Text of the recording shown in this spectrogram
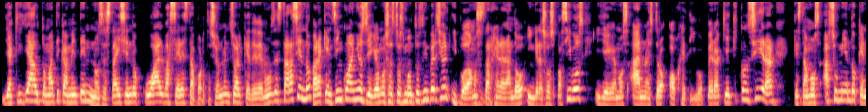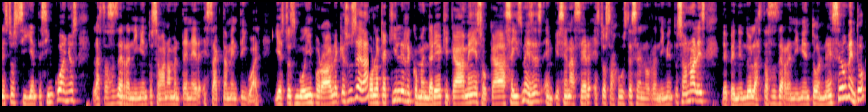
y aquí ya automáticamente nos está diciendo cuál va a ser esta aportación mensual que debemos de estar haciendo para que en 5 años lleguemos a estos montos de inversión y podamos estar generando ingresos pasivos y lleguemos a nuestro objetivo. Pero aquí hay que considerar que estamos asumiendo que en estos siguientes 5 años las tasas de rendimiento se van a mantener exactamente igual. Y esto es muy improbable que suceda, por lo que aquí les recomendaría que cada mes o cada seis meses empiecen a hacer estos ajustes en los rendimientos anuales, dependiendo de las tasas de rendimiento en ese momento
